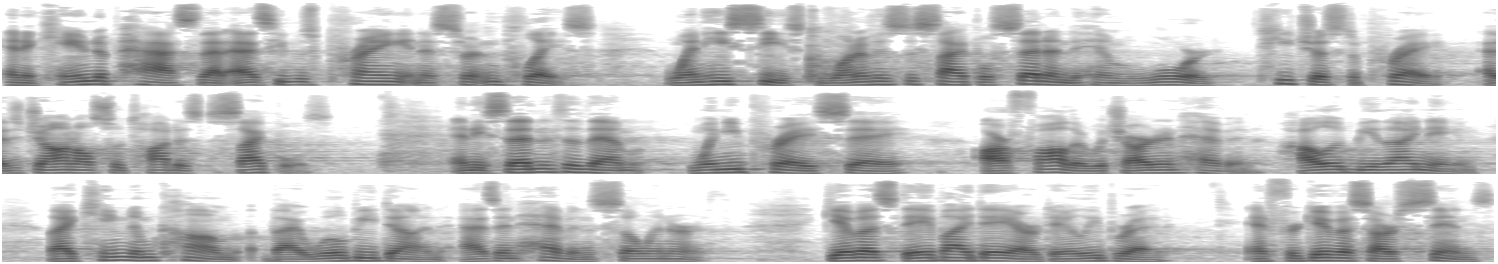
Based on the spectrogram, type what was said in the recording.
And it came to pass that as he was praying in a certain place, when he ceased, one of his disciples said unto him, Lord, teach us to pray, as John also taught his disciples. And he said unto them, When ye pray, say, Our Father which art in heaven, hallowed be thy name. Thy kingdom come, thy will be done, as in heaven, so in earth. Give us day by day our daily bread, and forgive us our sins,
